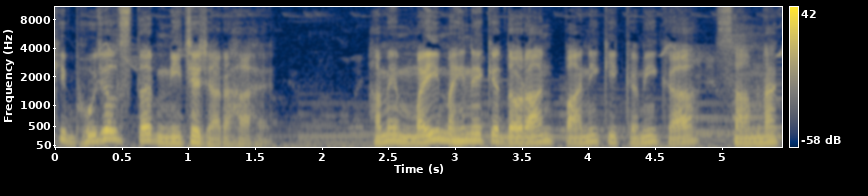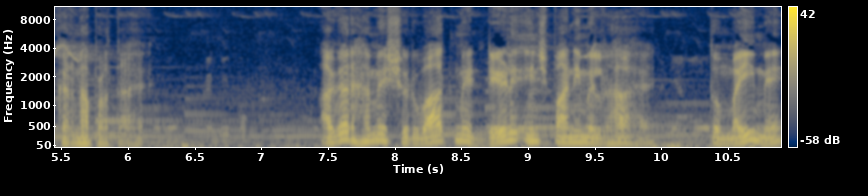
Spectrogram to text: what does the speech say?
कि भूजल स्तर नीचे जा रहा है। हमें मई महीने के दौरान पानी की कमी का सामना करना पड़ता है। अगर हमें शुरुआत में डेढ़ इंच पानी मिल रहा है तो मई में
